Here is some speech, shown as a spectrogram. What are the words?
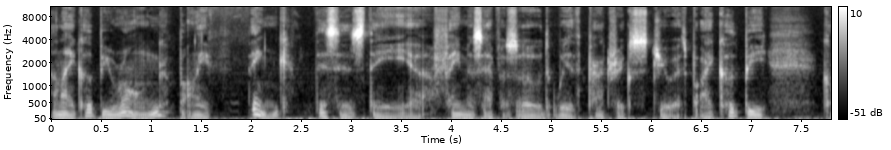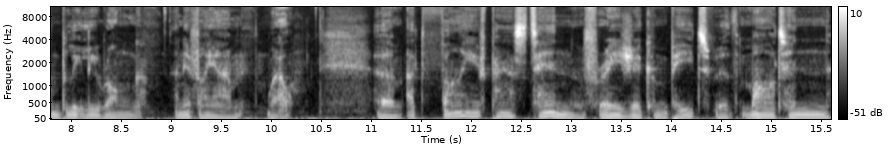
And I could be wrong, but I think this is the uh, famous episode with Patrick Stewart, but I could be completely wrong. And if I am, well, um, at five past ten, Frasier competes with Martin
